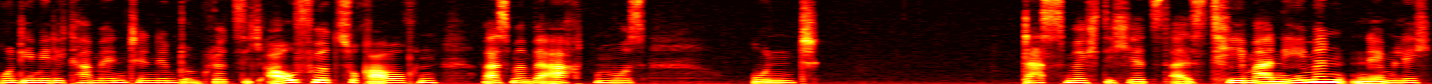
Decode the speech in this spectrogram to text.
und die Medikamente nimmt und plötzlich aufhört zu rauchen, was man beachten muss. Und das möchte ich jetzt als Thema nehmen, nämlich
